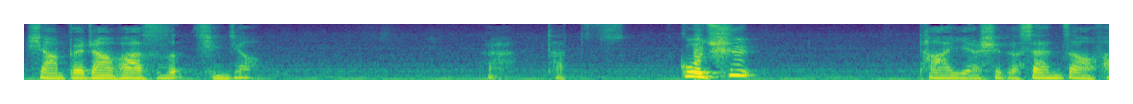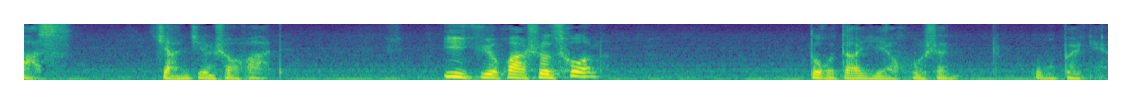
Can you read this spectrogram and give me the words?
向白丈法师请教，啊，他过去他也是个三藏法师，讲经说法的，一句话说错了，躲到野狐身五百年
